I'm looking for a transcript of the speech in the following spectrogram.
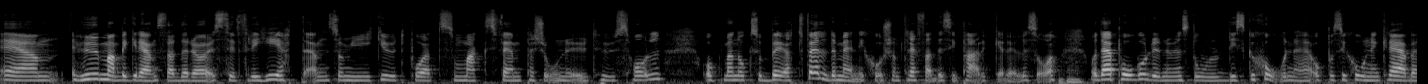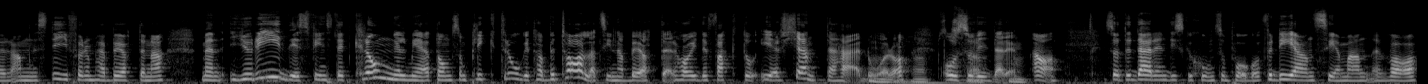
eh, hur man begränsade rörelsefriheten som ju gick ut på att som max fem personer ur ett hushåll och man också bötfällde människor som träffades i parker eller så. Mm. Och där pågår det nu en stor diskussion. Eh, oppositionen kräver amnesti för de här böterna, men juridiskt finns det ett krångel med att de som plikttroget har betalat sina böter har ju de facto erkänt det här då, mm, då ja, och så vidare. Mm. Ja. Så att det där är en diskussion som pågår, för det anser man vara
